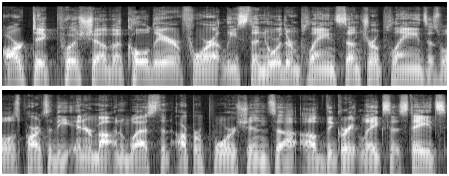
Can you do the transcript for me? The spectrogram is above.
Arctic push of a cold air for at least the northern plains, central plains, as well as parts of the Intermountain West and upper portions uh, of the Great Lakes states.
